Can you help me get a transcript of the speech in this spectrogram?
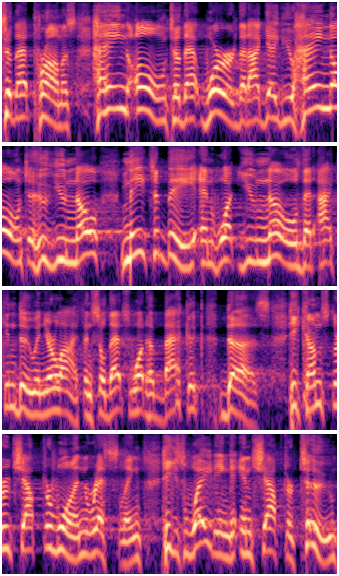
to that promise, hang on to that word that I gave you, hang on to who you know me to be and what you know that I can do in your life. And so that's what Habakkuk does. He comes through chapter one wrestling, he's waiting in chapter two,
